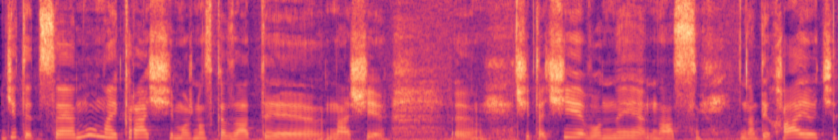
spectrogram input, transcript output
Діти це ну, найкращі, можна сказати, наші е, читачі. Вони нас надихають.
